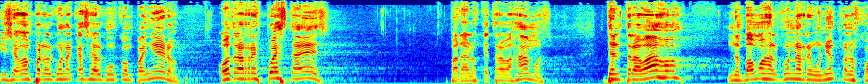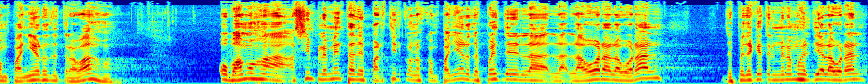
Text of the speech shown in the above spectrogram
y se van para alguna casa de algún compañero. Otra respuesta es, para los que trabajamos, del trabajo nos vamos a alguna reunión con los compañeros de trabajo. O vamos a, simplemente a departir con los compañeros después de la, hora laboral, después de que terminamos el día laboral,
